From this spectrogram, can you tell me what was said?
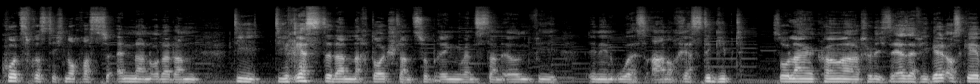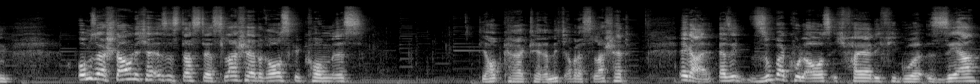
kurzfristig noch was zu ändern oder dann die, die Reste dann nach Deutschland zu bringen, wenn es dann irgendwie in den USA noch Reste gibt. So lange können wir natürlich sehr, sehr viel Geld ausgeben. Umso erstaunlicher ist es, dass der Slushhead rausgekommen ist. Die Hauptcharaktere nicht, aber der Slushhead. Egal, er sieht super cool aus. Ich feiere die Figur sehr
